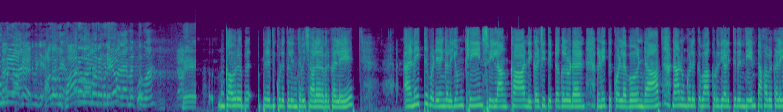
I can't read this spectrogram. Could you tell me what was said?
உண்மையாக அது ஒரு பாரதமான விடயம். கௌரவ பிரதிக்குழுக்களின் தவிசாளர் அவர்களே அனைத்து விடயங்களையும் கிளீன் ஸ்ரீலங்கா நிகழ்ச்சி திட்டங்களுடன் இணைத்துக் கொள்ள வேண்டாம். நான் உங்களுக்கு வாக்குறுதி அளித்திருந்தேன். தகவல்களை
